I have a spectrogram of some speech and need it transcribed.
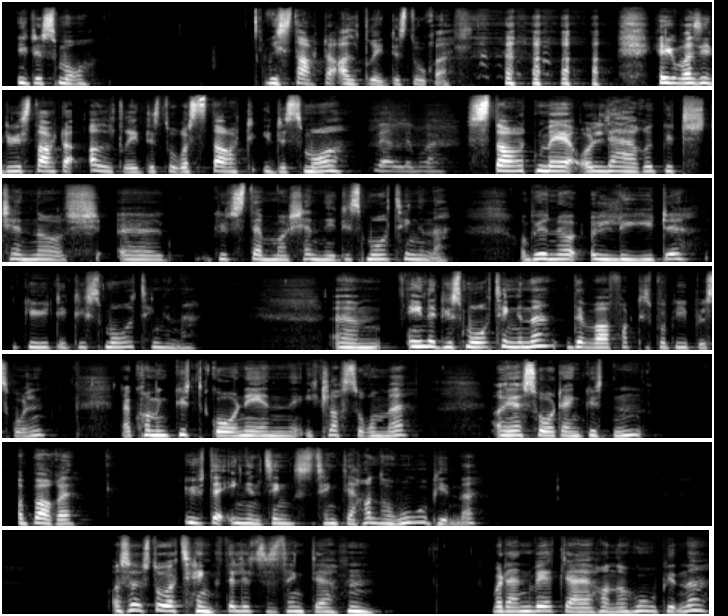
i det små. Vi starter aldri i det store. jeg kan bare si det, Vi starter aldri i det store. Start i det små. Veldig bra. Start med å lære Guds, kjenne, uh, Guds stemme å kjenne i de små tingene. Og begynne å lyde Gud i de små tingene. Um, en av de små tingene det var faktisk på bibelskolen. Der kom en gutt gående inn i klasserommet, og jeg så den gutten. Og bare ut av ingenting så tenkte jeg han har hodepine. Og så sto jeg og tenkte litt, og så tenkte jeg hm, hvordan vet jeg han har hodepine?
